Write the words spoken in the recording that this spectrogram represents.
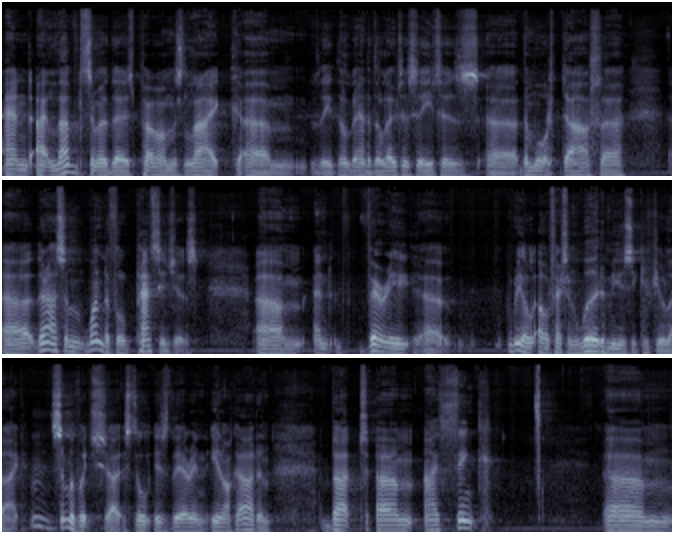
And I loved some of those poems like um, the, the, Land of the Lotus Eaters, uh, The Morte d'Arthur. Uh, there are some wonderful passages um, and very uh, real old fashioned word music, if you like, mm. some of which uh, still is there in Enoch Arden. But um, I think um,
